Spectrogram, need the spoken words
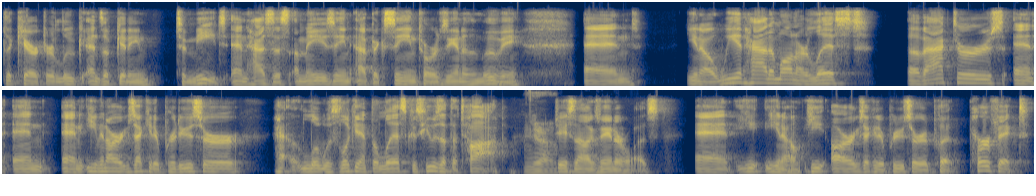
the character Luke ends up getting to meet and has this amazing epic scene towards the end of the movie. And you know, we had had him on our list of actors and and and even our executive producer was looking at the list because he was at the top. Yeah. Jason Alexander was. And he, you know, he, our executive producer had put perfect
